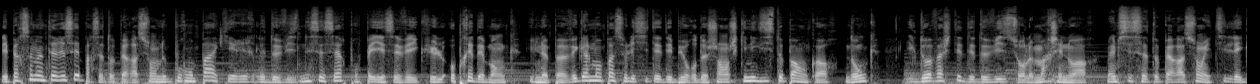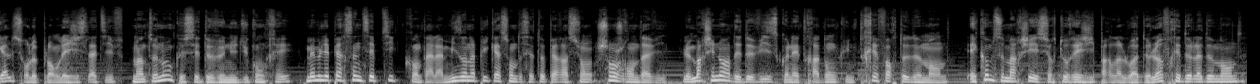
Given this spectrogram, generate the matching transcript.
les personnes intéressées par cette opération ne pourront pas acquérir les devises nécessaires pour payer ces véhicules auprès des banques. Ils ne peuvent également pas solliciter des bureaux de change qui n'existent pas encore. Donc, ils doivent acheter des devises sur le marché noir, même si cette opération est illégale sur le plan législatif. Maintenant que c'est devenu du concret, même les personnes sceptiques quant à la mise en application de cette opération changeront d'avis. Le marché noir des devises connaîtra donc une très forte demande. Et comme ce marché est surtout régi par la loi de l'offre et de la demande,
